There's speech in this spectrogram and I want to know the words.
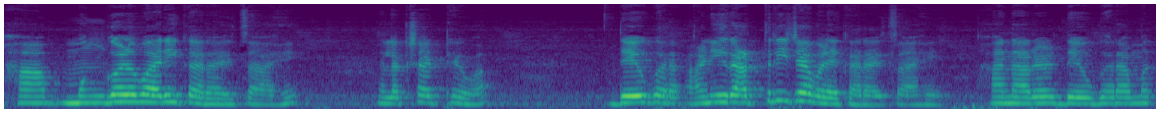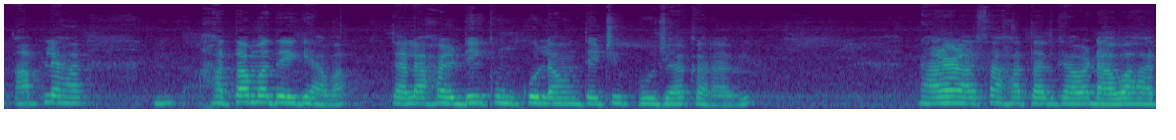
हा मंगळवारी करायचा आहे. लक्षात ठेवा देवघर आणि रात्रीच्या वेळे करायचा आहे. हा नारळ देवघरामध्ये आपल्या हा हातामध्ये घ्यावा. त्याला हळदी कुंकू लावून त्याची पूजा करावी. नारळ असा हातात घ्यावा डावा हात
